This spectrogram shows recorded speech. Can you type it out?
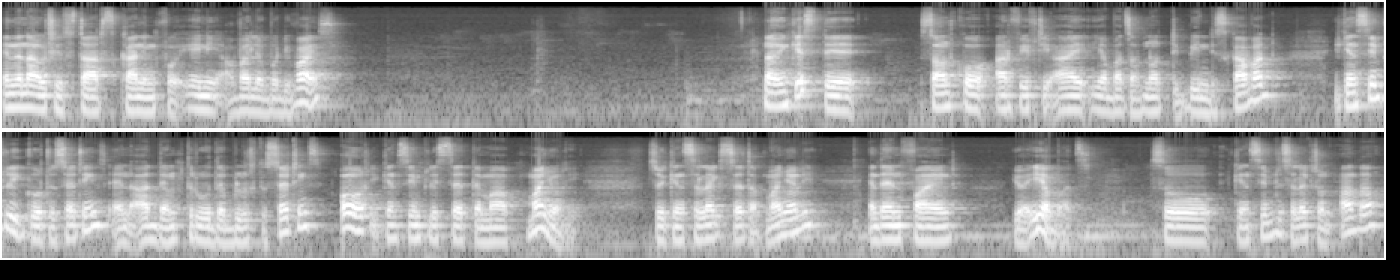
and then now it will start scanning for any available device. Now in case the Soundcore R50i earbuds have not been discovered, you can simply go to settings and add them through the Bluetooth settings or you can simply set them up manually. So you can select setup manually and then find your earbuds. So you can simply select on other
